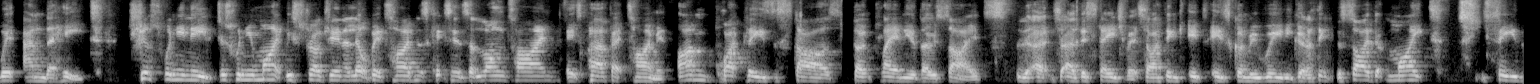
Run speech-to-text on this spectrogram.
with and the Heat just when you need, just when you might be struggling, a little bit of tiredness kicks in. It's a long time. It's perfect timing. I'm quite pleased the Stars don't play any of those sides at, at this stage of it. So I think it, it's going to be really good. I think the side that might see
